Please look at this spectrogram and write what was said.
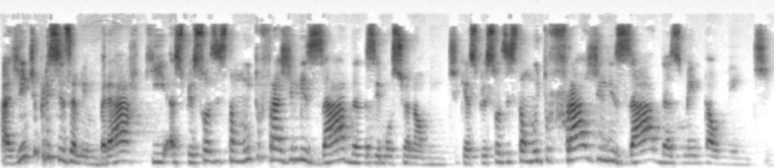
A gente precisa lembrar que as pessoas estão muito fragilizadas emocionalmente, que as pessoas estão muito fragilizadas mentalmente.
